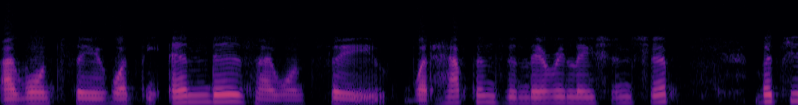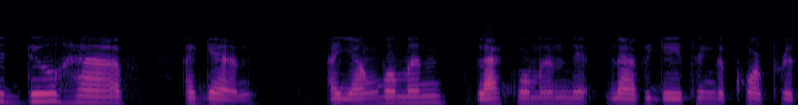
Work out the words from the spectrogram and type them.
I won't say what the end is, I won't say what happens in their relationship, but you do have, again, a young woman, black woman na- navigating the corporate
